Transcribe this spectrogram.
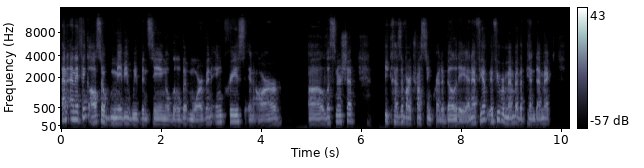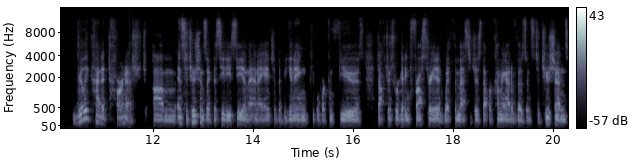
And and I think also maybe we've been seeing a little bit more of an increase in our uh, listenership because of our trust and credibility. And if you if you remember the pandemic really kind of tarnished um, institutions like the CDC and the NIH at the beginning. People were confused. Doctors were getting frustrated with the messages that were coming out of those institutions.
